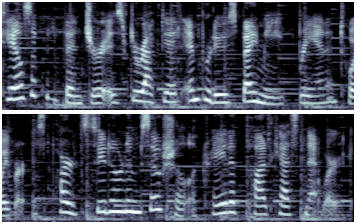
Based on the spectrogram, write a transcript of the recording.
Tales of Adventure is directed and produced by me, Brianna Toiber, as part of Pseudonym Social, a creative podcast network.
